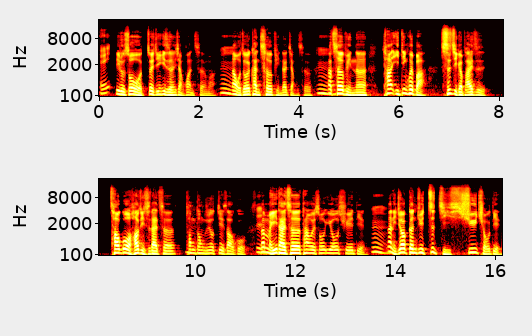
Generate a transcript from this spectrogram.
诶，例如说，我最近一直很想换车嘛，嗯，那我就会看车评在讲车，嗯，那车评呢，他一定会把十几个牌子，超过好几十台车，通通就介绍过。那每一台车他会说优缺点，嗯，那你就要根据自己需求点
